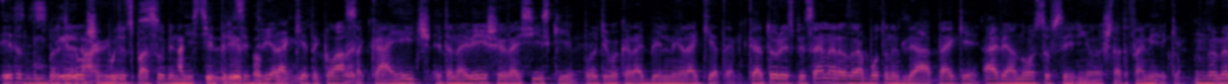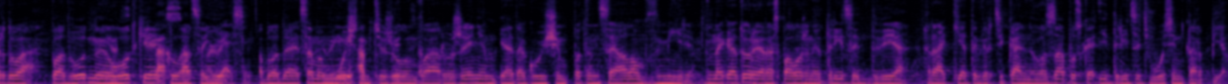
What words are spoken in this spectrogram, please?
Этот бомбардировщик будет способен нести 32 ракеты класса КХ. Это новейшие российские противокорабельные ракеты, которые специально разработаны для атаки авианосцев Соединенных Штатов Америки. Номер два. Подводные лодки класса Ясень. Обладает самым мощным тяжелым вооружением и атакующим потенциалом в мире, на которой расположены 32 ракеты вертикального запуска и 38 торпед.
